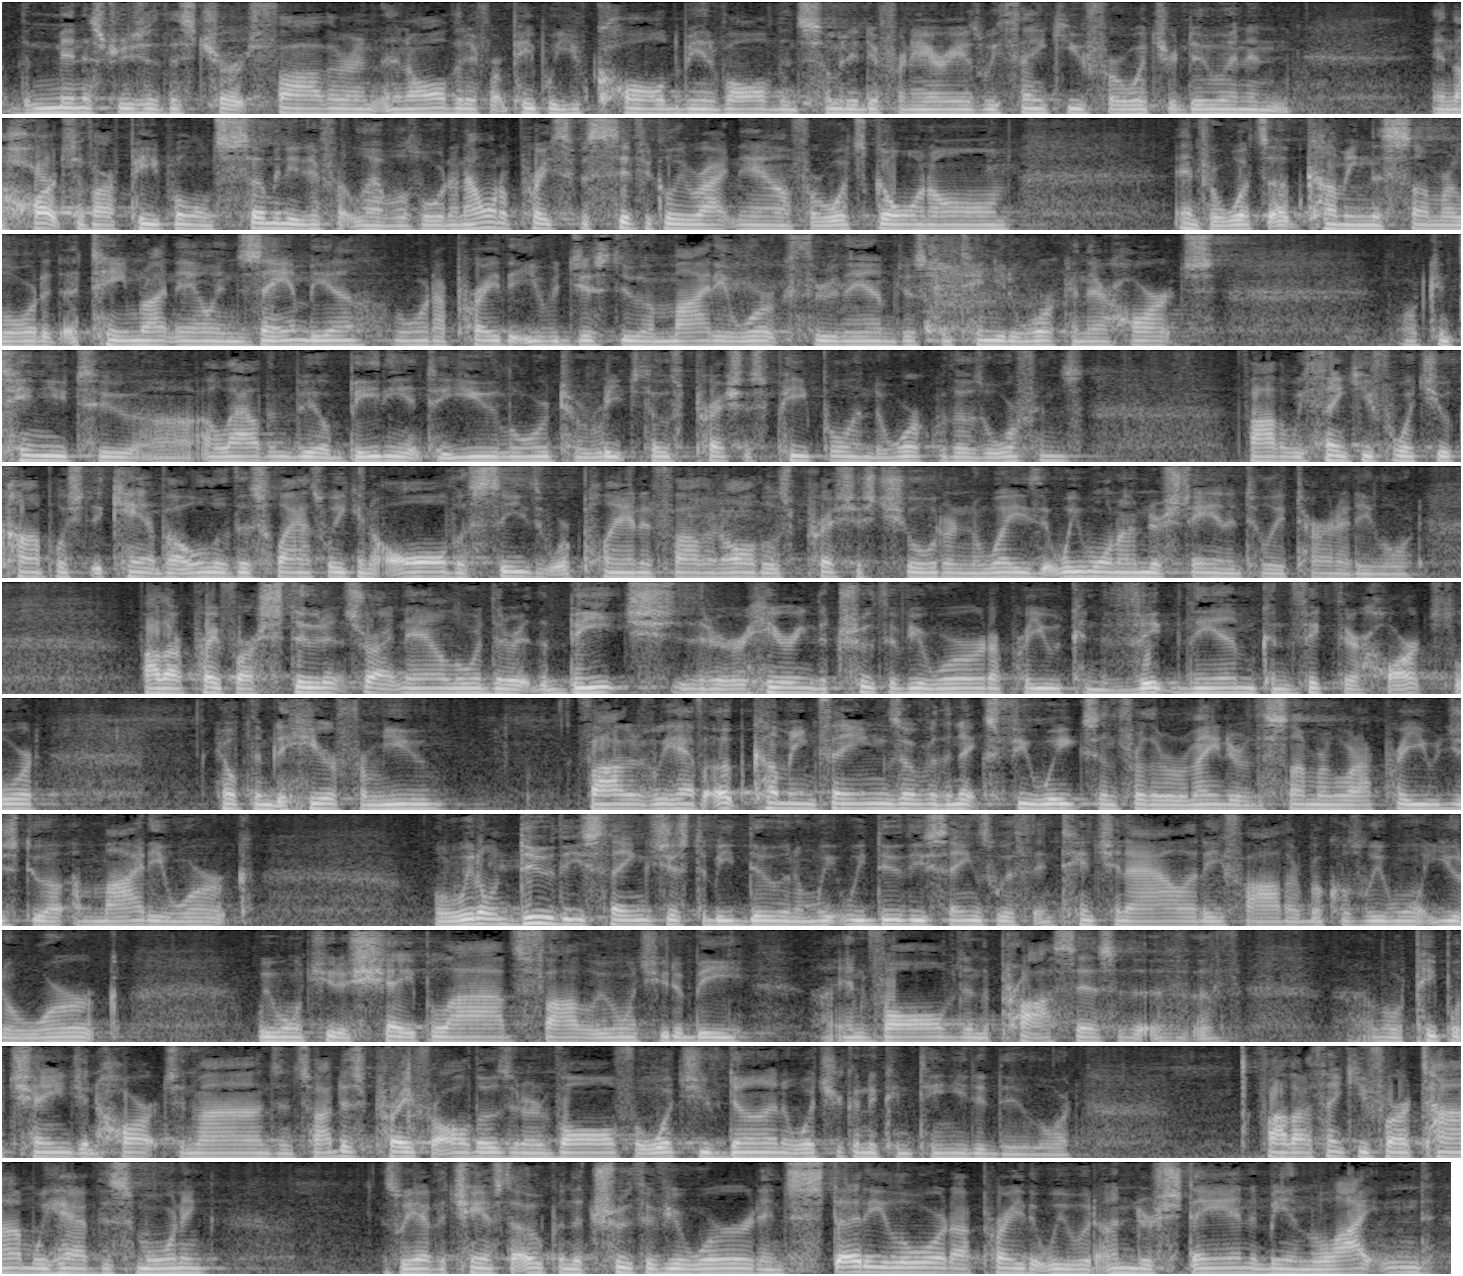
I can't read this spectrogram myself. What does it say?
the ministries of this church, Father, and, and, all the different people you've called to be involved in so many different areas. We thank you for what you're doing and in the hearts of our people on so many different levels, Lord. And I want to pray specifically right now for what's going on and for what's upcoming this summer, Lord. A, team right now in Zambia, Lord, I pray that you would just do a mighty work through them, just continue to work in their hearts. Lord, continue to uh, allow them to be obedient to you, Lord, to reach those precious people and to work with those orphans. Father, we thank you for what you accomplished at Camp Viola this last week and all the seeds that were planted, Father, and all those precious children in ways that we won't understand until eternity, Lord. Father, I pray for our students right now, Lord, that are at the beach, that are hearing the truth of your word. I pray you would convict them, convict their hearts, Lord. Help them to hear from you. Father, we have upcoming things over the next few weeks and for the remainder of the summer, Lord, I pray you would just do a, a mighty work. Well, we don't do these things just to be doing them. We, we do these things with intentionality, Father, because we want you to work. We want you to shape lives, Father. We want you to be uh, involved in the process of, of, of uh, Lord, people changing hearts and minds. And so I just pray for all those that are involved, for what you've done and what you're going to continue to do, Lord. Father, I thank you for our time we have this morning. As we have the chance to open the truth of your word and study, Lord, I pray that we would understand and be enlightened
